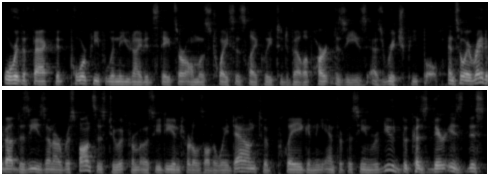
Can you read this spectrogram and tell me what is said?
or the fact that poor people in the United States are almost twice as likely to develop heart disease as rich people. And so I write about disease and our responses to it from OCD and turtles all the way down to plague and the Anthropocene Reviewed because there is this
